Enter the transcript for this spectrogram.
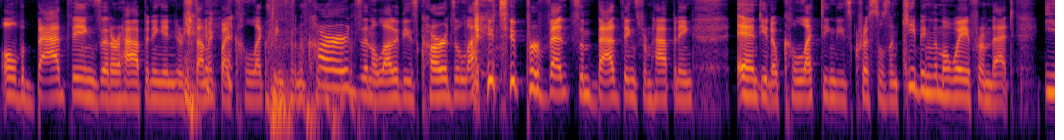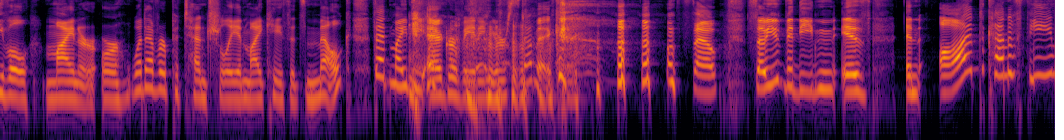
all the bad things that are happening in your stomach by collecting some cards, and a lot of these cards allow you to prevent some bad things from happening, and you know collecting these crystals and keeping them away from that evil miner or whatever potentially, in my case, it's milk that might be aggravating your stomach. so, so you've been eaten is an odd kind of theme,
